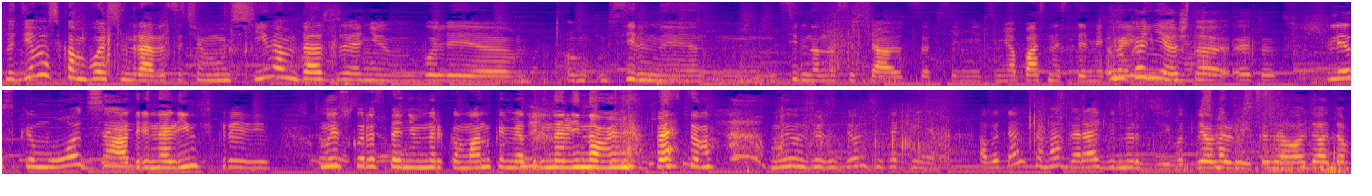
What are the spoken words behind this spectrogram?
Но девушкам больше нравится, чем мужчинам даже. Они более сильные, сильно насыщаются всеми этими опасностями. Ну, конечно, этот всплеск эмоций. Да, адреналин в крови. Мы скоро станем наркоманками адреналиновыми, поэтому мы уже ждем с нетерпением. А вот там сама гора Демерджи. Вот Я уже рассказала, да, там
